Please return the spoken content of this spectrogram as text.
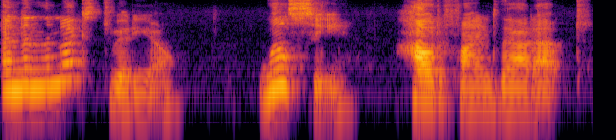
And in the next video, we'll see how to find that out.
